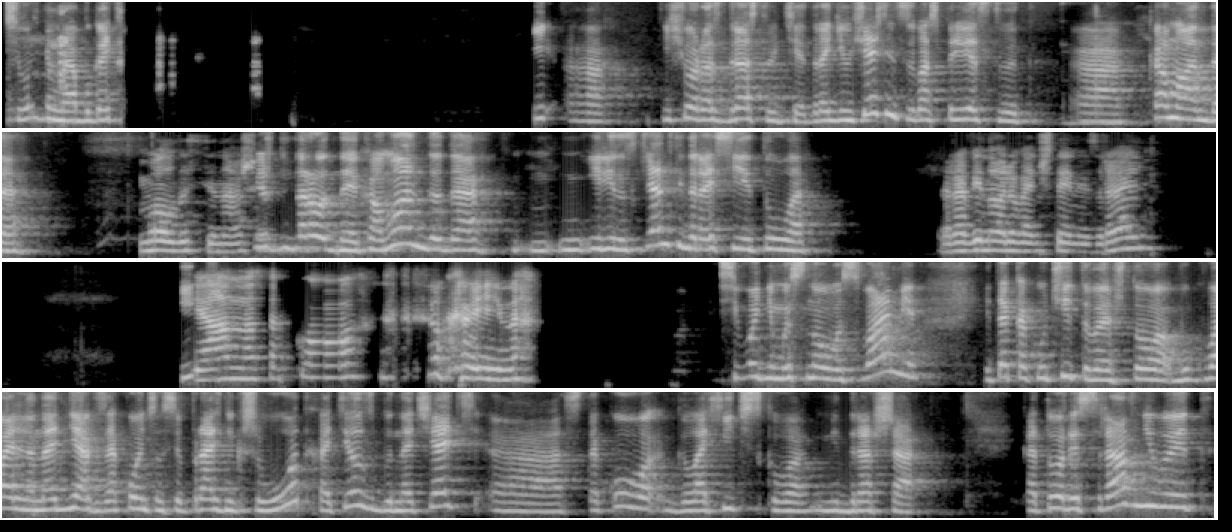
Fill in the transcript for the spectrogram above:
Сегодня мы обогатим. И а, еще раз здравствуйте, дорогие участницы. Вас приветствует а, команда. Молодости нашей. Международная команда, да. Ирина Склянкина, Россия, Тула. Равина Оля Вайнштейн, Израиль. И Анна Савко, Украина. Сегодня мы снова с вами. И так как, учитывая, что буквально на днях закончился праздник Шивот, хотелось бы начать э, с такого галахического мидраша, который сравнивает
